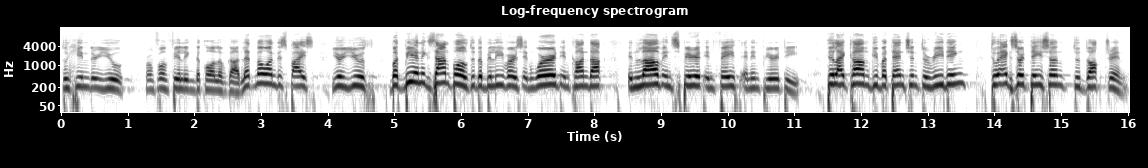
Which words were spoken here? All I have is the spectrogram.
to hinder you from fulfilling the call of God. Let no one despise your youth, but be an example to the believers in word, in conduct, in love, in spirit, in faith, and in purity. Till I come, give attention to reading, to exhortation, to doctrine.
